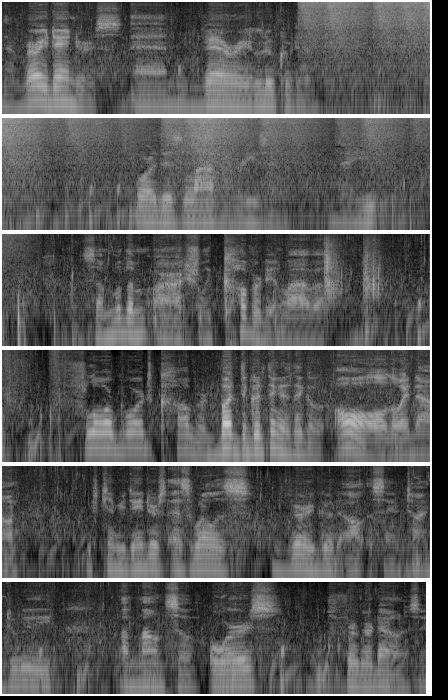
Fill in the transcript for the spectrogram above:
They're very dangerous and very lucrative for this lava reason. Some of them are actually covered in lava floorboards covered. But the good thing is they go all the way down, which can be dangerous as well as very good all at the same time to the amounts of ores further down, see?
